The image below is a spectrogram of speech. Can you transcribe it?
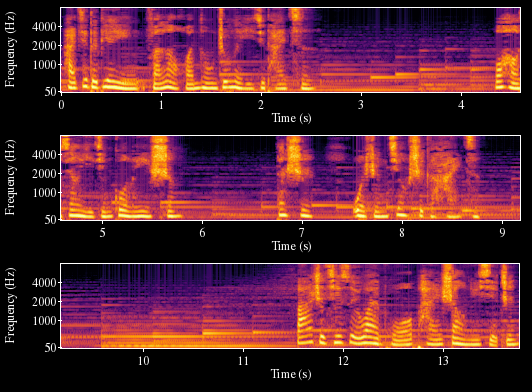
还记得电影《返老还童》中的一句台词：“我好像已经过了一生，但是我仍旧是个孩子。”八十七岁外婆拍少女写真，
